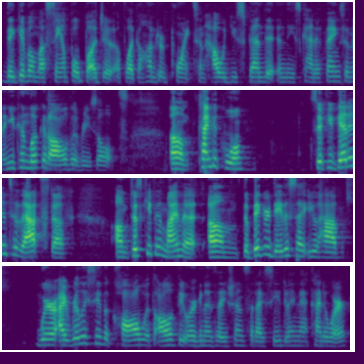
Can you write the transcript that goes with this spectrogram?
they give them a sample budget of like 100 points and how would you spend it and these kind of things, and then you can look at all the results. Um, kind of cool. So if you get into that stuff, um, just keep in mind that um, the bigger data set you have, where I really see the call with all of the organizations that I see doing that kind of work,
